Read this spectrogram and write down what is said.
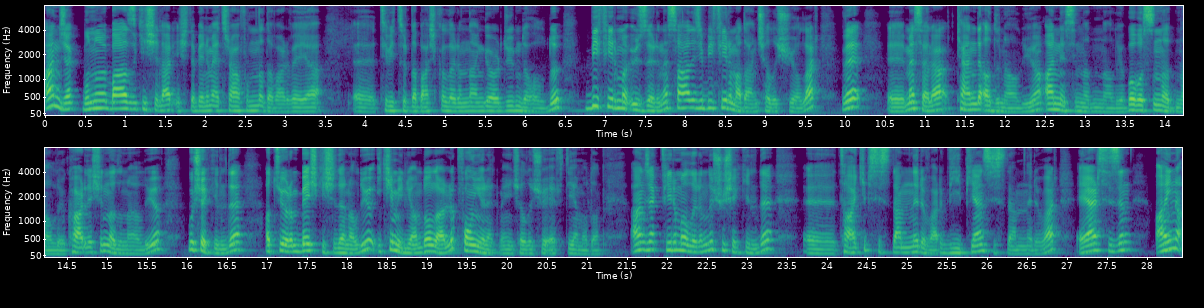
Ancak bunu bazı kişiler işte benim etrafımda da var veya e, Twitter'da başkalarından gördüğüm de oldu. Bir firma üzerine sadece bir firmadan çalışıyorlar ve e, mesela kendi adını alıyor, annesinin adını alıyor, babasının adını alıyor, kardeşinin adını alıyor. Bu şekilde atıyorum 5 kişiden alıyor 2 milyon dolarlık fon yönetmeye çalışıyor FTMO'dan. Ancak firmalarında şu şekilde e, takip sistemleri var, VPN sistemleri var. Eğer sizin aynı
